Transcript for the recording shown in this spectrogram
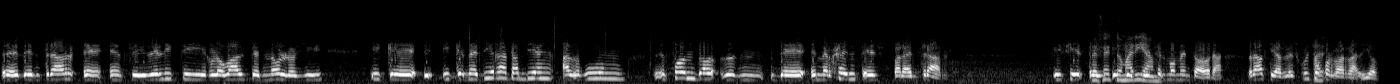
eh, de entrar eh, en Fidelity Global Technology y que, y que me diga también algún fondo mm, de emergentes para entrar. Y si, Perfecto, y María. si es el momento ahora. Gracias, le escucho A- por la radio.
